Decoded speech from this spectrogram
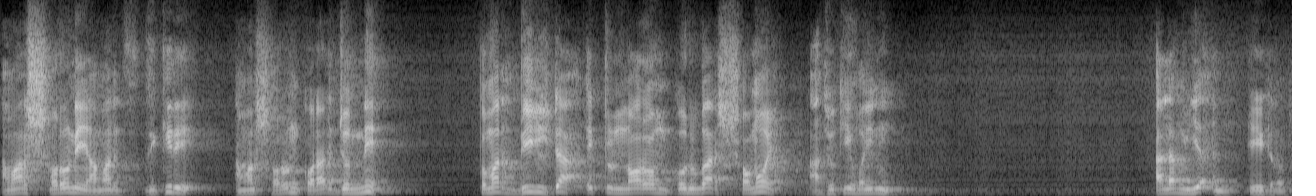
আমার স্মরণে, আমার জিকিরে, আমার স্মরণ করার জন্যে তোমার দিলটা একটু নরম করবার সময় আজও কি হয়নি আলাম ইয়ানি অর্থ।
